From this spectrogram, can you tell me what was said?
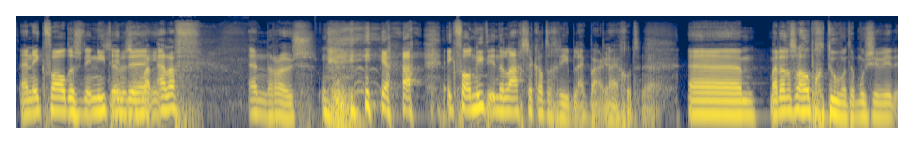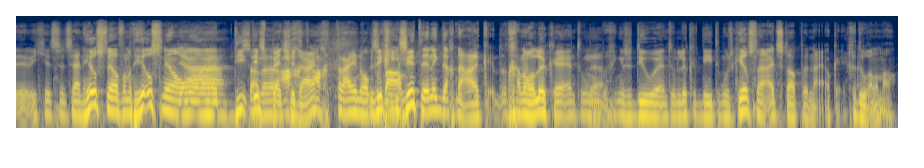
En ik val dus niet in de... zeg maar elf en reus. ja, ik val niet in de laagste categorie blijkbaar. Ja, goed. Ja. Ehm, maar dat was een hoop gedoe, want dan moest je weer, weet je, ze zijn heel snel van het heel snel eh, die staan er dispatchen acht, daar. Acht treinen op dus ik ging zitten en ik dacht, nou, ik, dat gaat wel lukken. En toen Ja. gingen ze duwen en toen lukte het niet. Toen moest ik heel snel uitstappen. Nou, oké, gedoe allemaal.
